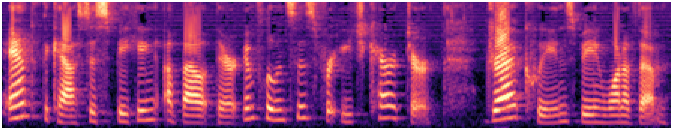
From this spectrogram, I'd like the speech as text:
and the cast is speaking about their influences for each character, drag queens being one of them.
